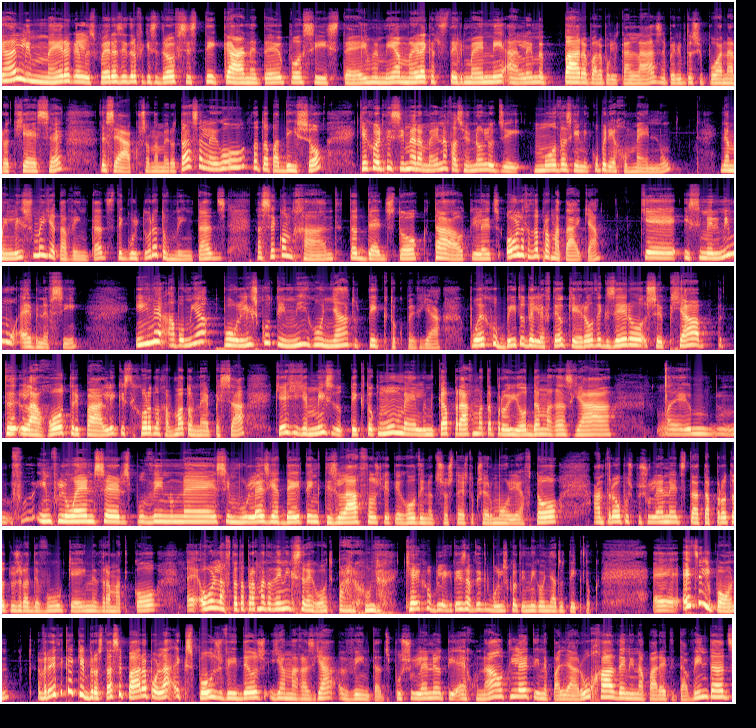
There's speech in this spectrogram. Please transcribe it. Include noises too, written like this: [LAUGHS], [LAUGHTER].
Καλημέρα, καλησπέρα σύντροφοι και συντρόφισσες, τι κάνετε, πώς είστε; Είμαι μία μέρα καθυστερημένη, αλλά είμαι πάρα πάρα πολύ καλά, σε περίπτωση που αναρωτιέσαι. Δεν σε άκουσα να με ρωτάς, αλλά εγώ θα το απαντήσω. Και έχω έρθει σήμερα με ένα fashionology μόδας γενικού περιεχομένου, να μιλήσουμε για τα vintage, την κουλτούρα των vintage, τα second hand, τα dead stock, τα outlets, όλα αυτά τα πραγματάκια. Και η σημερινή μου έμπνευση είναι από μια πολύ σκοτεινή γωνιά του TikTok, παιδιά, που έχω μπει τον τελευταίο καιρό, δεν ξέρω σε ποια λαγότρυπα πάλι και στη χώρα των θαυμάτων έπεσα και έχει γεμίσει το TikTok μου με ελληνικά πράγματα, προϊόντα, μαγαζιά, influencers που δίνουν συμβουλές για dating τις λάθος, γιατί εγώ δίνω τις σωστές, το ξέρουμε όλοι αυτό. Ανθρώπους που σου λένε έτσι τα, τα πρώτα τους ραντεβού και είναι δραματικό. Ε, όλα αυτά τα πράγματα δεν ήξερα εγώ ότι υπάρχουν [LAUGHS] και έχω μπλεχτεί σε αυτή την πολύ σκοτεινή γωνιά του TikTok. Ε, έτσι λοιπόν, βρέθηκα και μπροστά σε πάρα πολλά expose videos για μαγαζιά vintage που σου λένε ότι έχουν outlet, είναι παλιά ρούχα, δεν είναι απαραίτητα vintage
